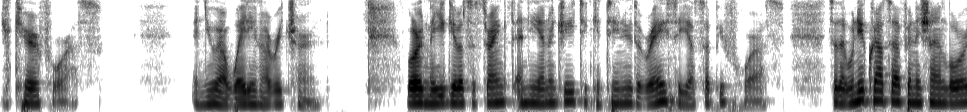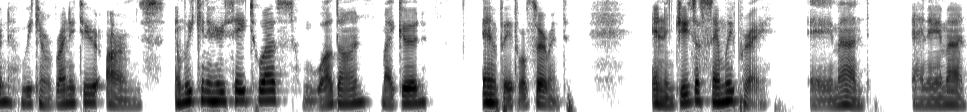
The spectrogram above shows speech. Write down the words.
you care for us, and you are waiting our return. Lord, may you give us the strength and the energy to continue the race that you have set before us, so that when you cross that finish line, Lord, we can run into your arms and we can hear you say to us, Well done, my good and faithful servant. And in Jesus' name we pray. Amen and amen.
